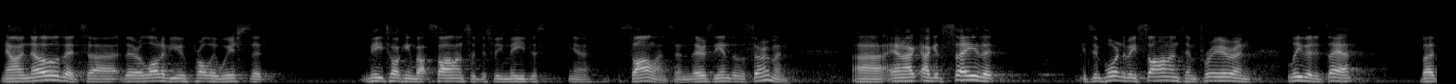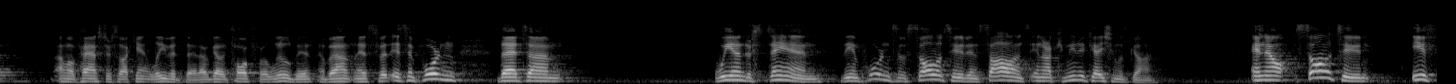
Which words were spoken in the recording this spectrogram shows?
Now, I know that uh, there are a lot of you who probably wish that me talking about silence would just be me just, you know, silence, and there's the end of the sermon. Uh, and I, I could say that it's important to be silent in prayer and leave it at that, but I'm a pastor, so I can't leave it at that. I've got to talk for a little bit about this. But it's important that um, we understand the importance of solitude and silence in our communication with God. And now, solitude, if,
